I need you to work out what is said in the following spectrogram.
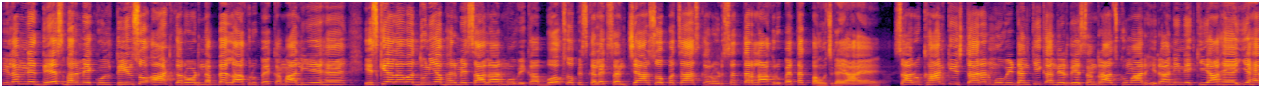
फ़िल्म ने देश भर में कुल 308 करोड़ नब्बे लाख रुपए कमा लिए हैं। इसके अलावा दुनिया भर में सालार मूवी का box office collection 450 crore 70 lakh रुपए तक पहुँच गया है। शाहरुख खान की स्टारर मूवी डंकी का निर्देशन राजकुमार हिरानी ने किया है। यह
